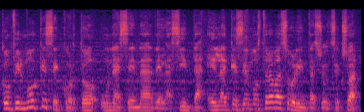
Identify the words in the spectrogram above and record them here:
confirmó que se cortó una escena de la cinta en la que se mostraba su orientación sexual.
